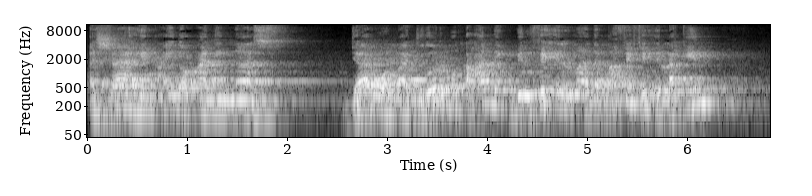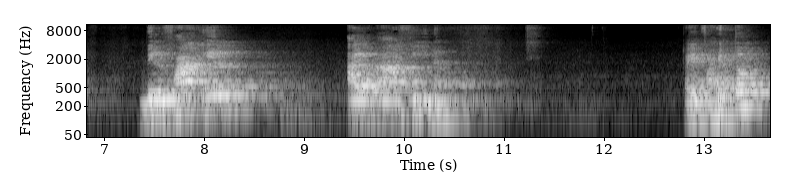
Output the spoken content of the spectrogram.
asyahid aidan anin nas. Jar wa majrur muta'alliq bil fi'il madha. Ma fi fi'il lakin bil fa'il al afina Baik fahimtum?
